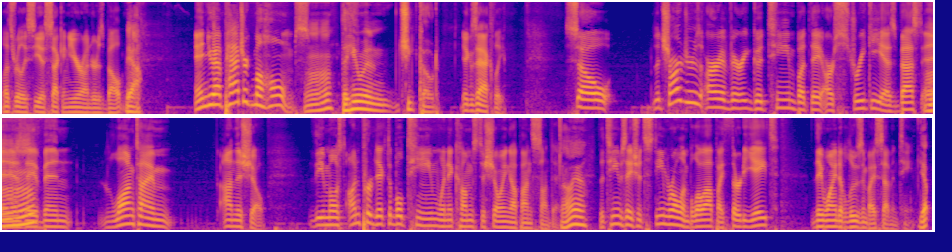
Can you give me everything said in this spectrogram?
let's really see a second year under his belt. yeah. And you have Patrick Mahomes. Mm-hmm. The human cheat code. Exactly. So the Chargers are a very good team, but they are streaky as best, and as Mhm. they've been long time on this show. The most unpredictable team when it comes to showing up on Sunday. Oh yeah. The teams they should steamroll and blow out by 38, they wind up losing by 17. Yep.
